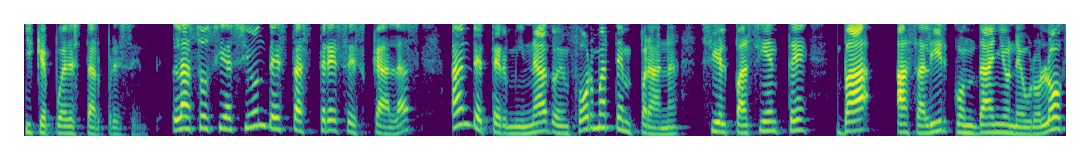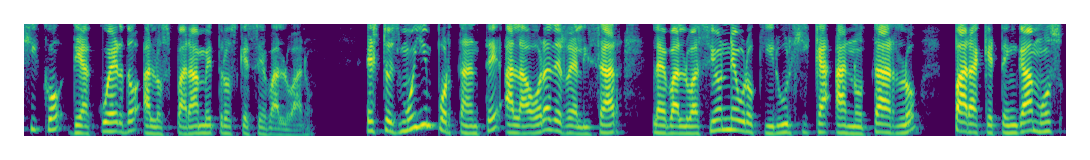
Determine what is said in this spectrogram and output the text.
y que puede estar presente. La asociación de estas tres escalas han determinado en forma temprana si el paciente va a salir con daño neurológico de acuerdo a los parámetros que se evaluaron. Esto es muy importante a la hora de realizar la evaluación neuroquirúrgica, anotarlo para que tengamos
